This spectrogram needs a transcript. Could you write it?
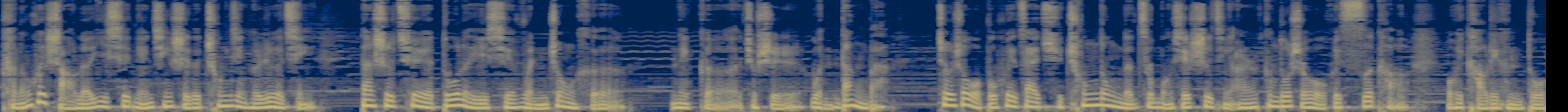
可能会少了一些年轻时的冲劲和热情，但是却多了一些稳重和那个就是稳当吧。就是说我不会再去冲动的做某些事情，而更多时候我会思考，我会考虑很多。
